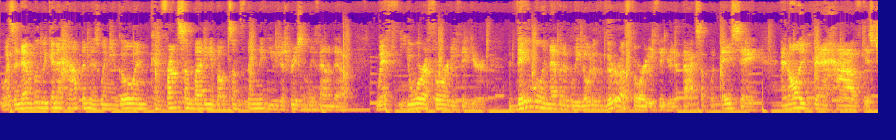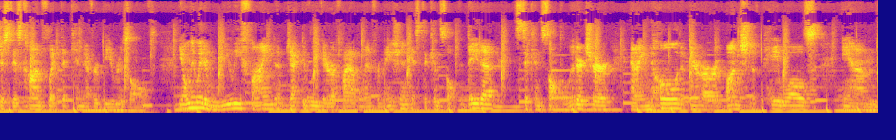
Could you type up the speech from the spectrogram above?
what's inevitably going to happen is when you go and confront somebody about something that you just recently found out with your authority figure, they will inevitably go to their authority figure that backs up what they say, and all you're going to have is just this conflict that can never be resolved. The only way to really find objectively verifiable information is to consult the data, is to consult the literature, and I know that there are a bunch of paywalls and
